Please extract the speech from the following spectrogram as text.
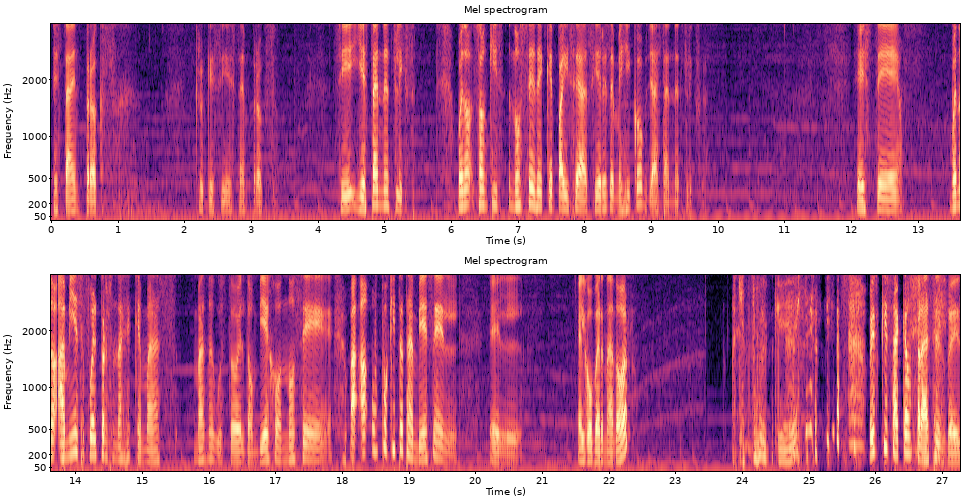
Está en Prox. Creo que sí, está en Prox. Sí, y está en Netflix. Bueno, Sonkis, no sé de qué país sea. Si eres de México, ya está en Netflix. güey. Este. Bueno, a mí ese fue el personaje que más, más me gustó, el Don Viejo. No sé. ah, un poquito también el. El. El gobernador. ¿Por qué? Es que sacan frases, güey.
